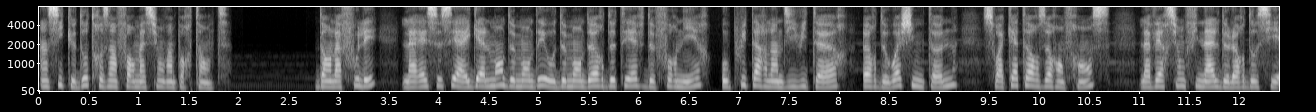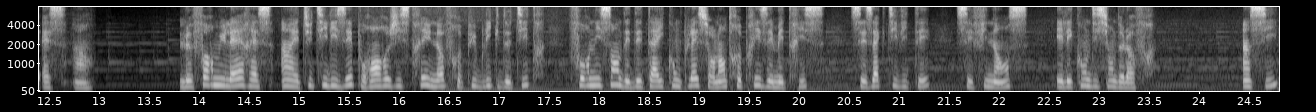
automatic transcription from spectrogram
ainsi que d'autres informations importantes. Dans la foulée, la SEC a également demandé aux demandeurs d'ETF de fournir, au plus tard lundi 8h, heure de Washington, soit 14h en France, la version finale de leur dossier S1. Le formulaire S1 est utilisé pour enregistrer une offre publique de titres, fournissant des détails complets sur l'entreprise émettrice, ses activités, ses finances et les conditions de l'offre. Ainsi,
